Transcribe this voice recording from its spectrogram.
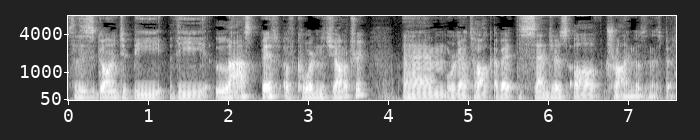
So this is going to be the last bit of coordinate geometry. Um, we're going to talk about the centers of triangles in this bit.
